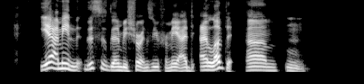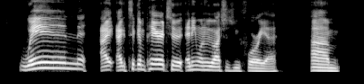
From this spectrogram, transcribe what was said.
yeah, I mean, this is going to be short and sweet for me. I I loved it. Um, mm. When I, I to compare to anyone who watches Euphoria, um,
